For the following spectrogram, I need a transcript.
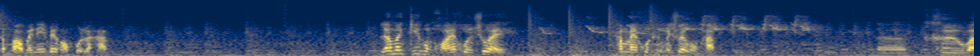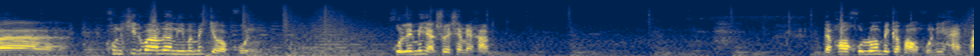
กระเป๋าใบนี้เป็นของคุณเหรอครับ แล้วเมื่อกี้ผมขอให้คุณช่วยทำไมคุณถึงไม่ช่วยผมครับ เอ่อคือว่าคุณคิดว่าเรื่องนี้มันไม่เกี่ยวกับคุณ คุณเลยไม่อยากช่วยใช่ไหมครับ แต่พอคุณร่วมเป็นกระเป๋าของคุณที่หายไป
